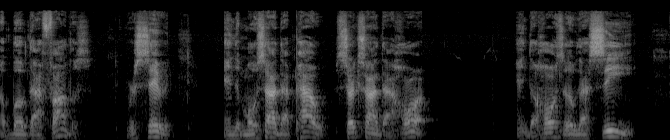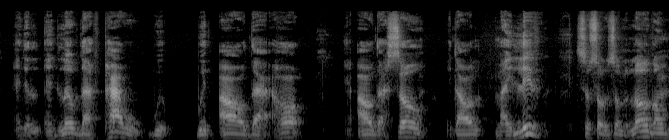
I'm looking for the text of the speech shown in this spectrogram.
above thy fathers. Verse 7 And the Most High thy power circumcise thy heart, and the hearts of thy seed, and, the, and love thy power with, with all thy heart, and all thy soul, with all my living. So, so, so the Lord gonna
